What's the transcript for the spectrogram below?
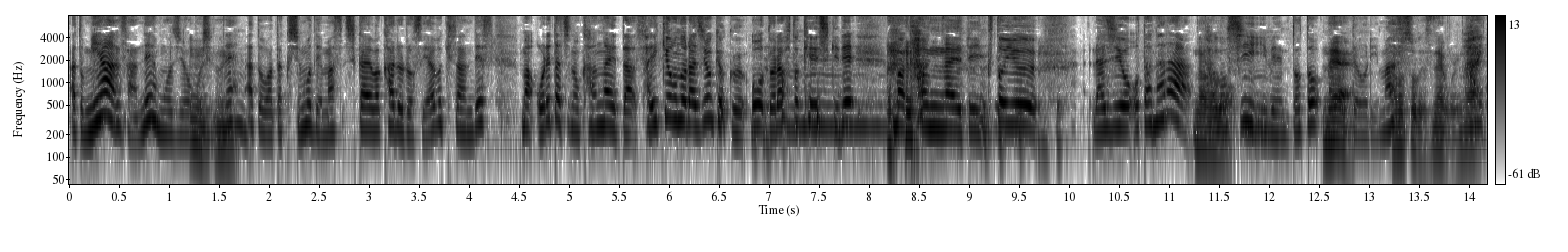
あとミヤーンさんね、文字起こしのね、あと私も出ます。司会はカルロス矢吹さんです。まあ、俺たちの考えた最強のラジオ局をドラフト形式で、まあ、考えていくという、ラジオオタなら楽しいイベントとなねっております。楽しそうですね、これね。はい。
